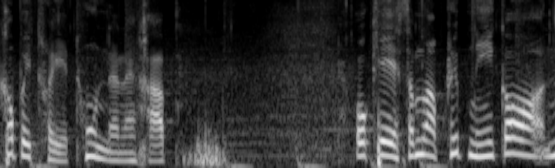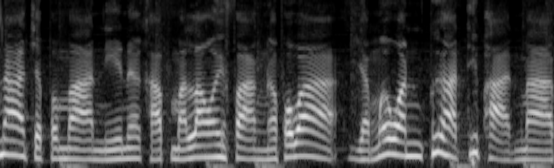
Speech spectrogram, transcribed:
เข้าไปเทรดหุ้นนะครับโอเคสำหรับคลิปนี้ก็น่าจะประมาณนี้นะครับ มาเล่าให้ฟังนะเพราะว่าอย่างเมื่อวันพฤหัสที่ผ่านมาเ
